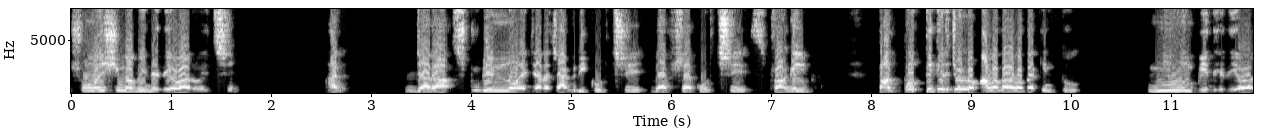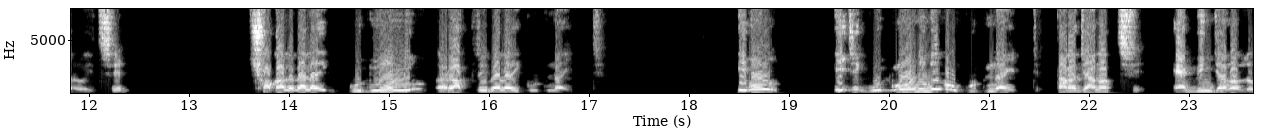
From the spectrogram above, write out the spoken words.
সময়সীমা বেঁধে দেওয়া রয়েছে। আর যারা স্টুডেন্ট নয়, যারা চাকরি করছে, ব্যবসা করছে স্ট্রাগল তার প্রত্যেকের জন্য আলাদা আলাদা কিন্তু নিয়ম বেঁধে দেওয়া রয়েছে। সকালবেলায় গুড মর্নিং রাত্রিবেলায় গুড নাইট এবং এই যে গুড মর্নিং এবং গুড নাইট তারা জানাচ্ছে। একদিন জানালো,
